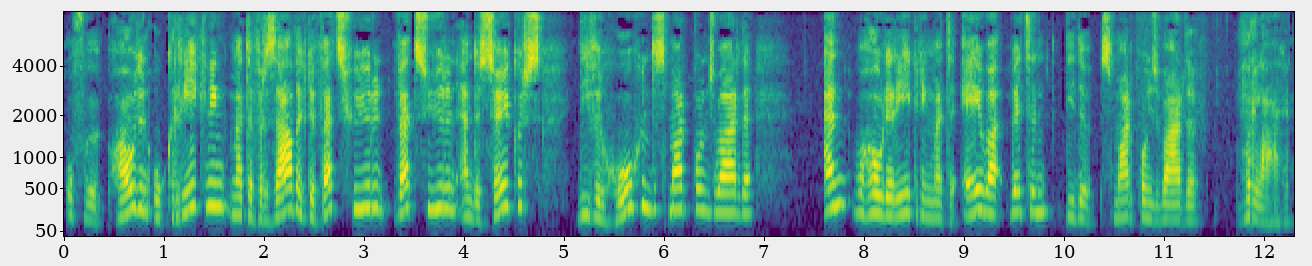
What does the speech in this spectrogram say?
of we houden ook rekening met de verzadigde vetzuren, vetzuren en de suikers, die verhogen de smartpointswaarde. En we houden rekening met de eiwitten die de smartpointswaarde verlagen.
